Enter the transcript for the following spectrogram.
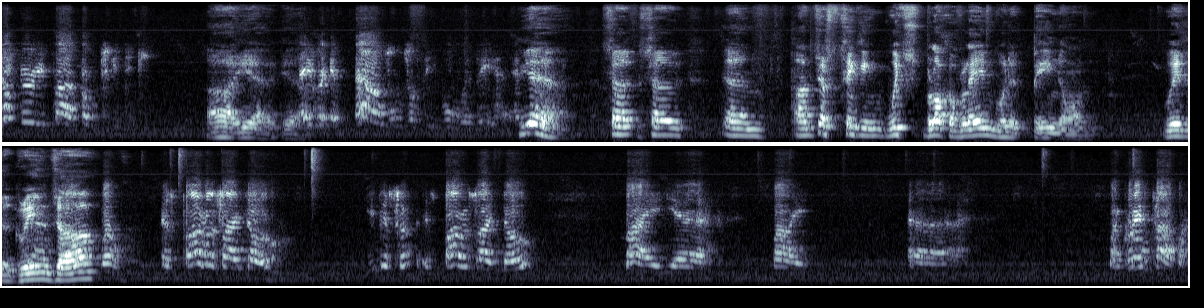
not very far from Tikitiki. ah, yeah, yeah. They reckon thousands of people were there. And Yeah. So, so um, I'm just thinking which block of land would it been on, where the greens are. Well, as far as I know, you listen. As far as I know, my uh, my uh, my grandfather,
